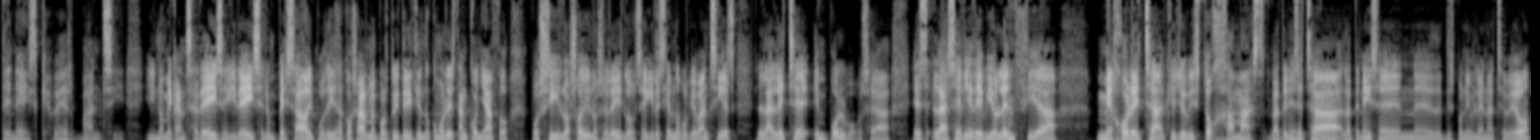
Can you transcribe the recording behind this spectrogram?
Tenéis que ver Banshee. Y no me cansaré y seguiré y seré un pesado y podéis acosarme por Twitter diciendo cómo eres tan coñazo. Pues sí, lo soy, lo seréis, lo seguiré siendo porque Banshee es la leche en polvo. O sea, es la serie de violencia mejor hecha que yo he visto jamás. La tenéis hecha, la tenéis en, eh, disponible en HBO.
